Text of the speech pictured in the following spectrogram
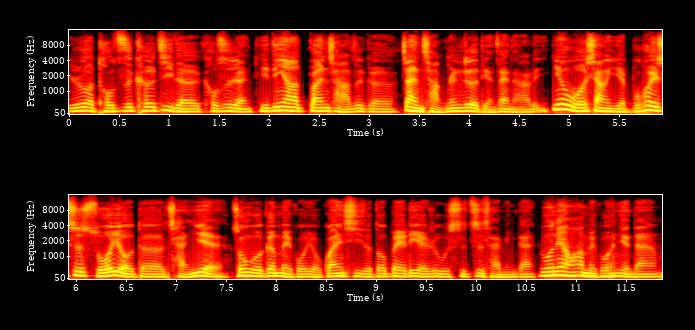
如果投资科技的投资人，一定要观察这个战场跟热点在哪里，因为我想也不会是所有的产业，中国跟美国有关系的都被列入是制裁名单。如果那样的话，美国很简单，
